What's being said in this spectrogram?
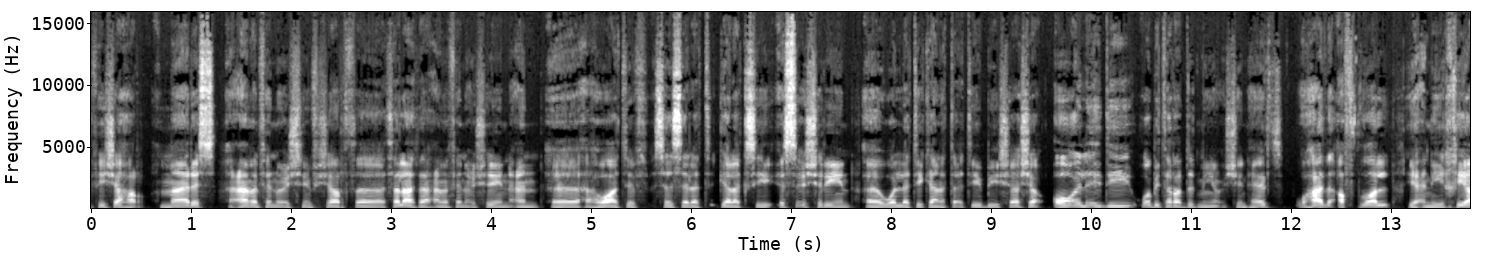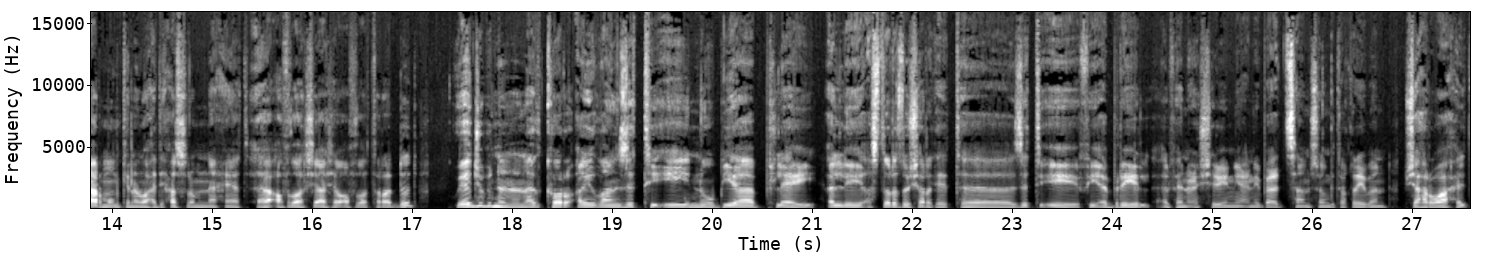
في شهر مارس عام 2020 في شهر ثلاثة عام 2020 عن آه، هواتف سلسلة Galaxy S 20 آه، والتي كانت تأتي بشاشة OLED وبتردد 120 هرتز. وهذا أفضل يعني خيار ممكن الواحد يحصله من ناحية آه، أفضل شاشة وأفضل تردد. ويجب أننا نذكر أيضا إي Nubia Play اللي أصدرته شركة آه، ZTE في أبريل 2020 يعني بعد سامسونج تقريبا بشهر واحد.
